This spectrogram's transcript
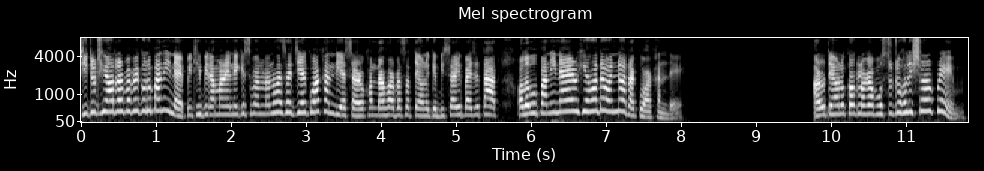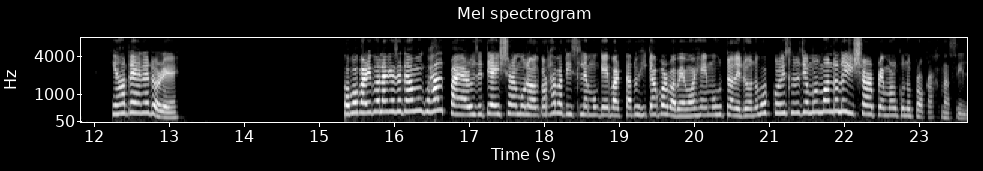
যিটোত সিহঁতৰ বাবে কোনো পানী নাই। পৃথিৱীত আমাৰ এনে কিছুমান মানুহ আছে যিয়ে কোৱা খান্দি আছে আৰু খন্দা হোৱাৰ পাছত তেওঁলোকে বিচাৰি পায় যে তাত অলপো পানী নাই আৰু সিহঁতে অন্য এটা কোৱা খান্দে আৰু তেওঁলোকক লগা বস্তুটো হ'ল ঈশ্বৰৰ প্ৰেম। সিহঁতে এনেদৰে ক'ব পাৰিব লাগে যে তেওঁ মোক ভাল পায় আৰু যেতিয়া ঈশ্বৰে মোৰ লগত কথা পাতিছিলে মোক এই বাৰ্তাটো শিকাবৰ বাবে মই সেই মুহূৰ্তত এইটো অনুভৱ কৰিছিলোঁ যে মোৰ মণ্ডলত ঈশ্বৰৰ প্ৰেমৰ কোনো প্ৰকাশ নাছিল।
